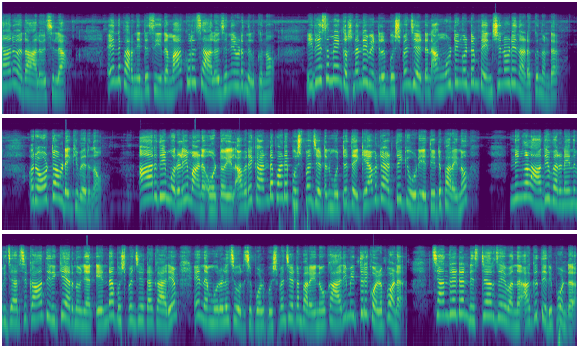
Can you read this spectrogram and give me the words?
ഞാനും അത് ആലോചിച്ചില്ല. എന്ന് പറഞ്ഞിട്ട് സീതമ്മ കുറച്ച് ആലോചനയോടെ നിൽക്കുന്നു. ഇതേ സമയം കൃഷ്ണന്റെ വീട്ടിൽ പുഷ്പൻ ചേട്ടൻ അങ്ങോട്ടും ഇങ്ങോട്ടും ടെൻഷനോടെ നടക്കുന്നുണ്ട്. ഒരു ഓട്ടോ അവിടേക്ക് വരുന്നു. ആരതിയും മുരളിയുമാണ് ഓട്ടോയിൽ. അവരെ കണ്ടപാടെ പുഷ്പൻ ചേട്ടൻ മുറ്റത്തേക്ക് അവരുടെ അടുത്തേക്ക് ഓടി എത്തിയിട്ട് പറയുന്നു നിങ്ങൾ ആദ്യം വരണേന്ന് വിചാരിച്ച് കാത്തിരിക്കുകയായിരുന്നു ഞാൻ. എന്താ പുഷ്പൻ ചേട്ടാ കാര്യം? എന്ന് മുരളി ചോദിച്ചപ്പോൾ പുഷ്പൻ ചേട്ടൻ പറയുന്നു കാര്യം ഇത്തിരി കുഴപ്പമാണ്. ചന്ദ്രേട്ടൻ ഡിസ്ചാർജ് ആയി വന്ന് അകത്തിരിപ്പുണ്ട്.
